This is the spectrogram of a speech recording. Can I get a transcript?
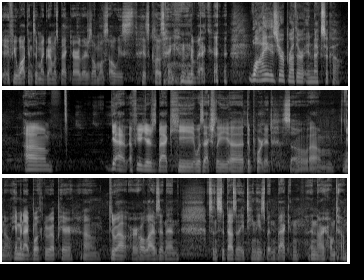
if you walk into my grandma's backyard, there's almost always his clothes hanging in the back. Why is your brother in Mexico? Um, yeah, a few years back, he was actually uh, deported. So, um, you know, him and I both grew up here um, throughout our whole lives. And then since 2018, he's been back in, in our hometown.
